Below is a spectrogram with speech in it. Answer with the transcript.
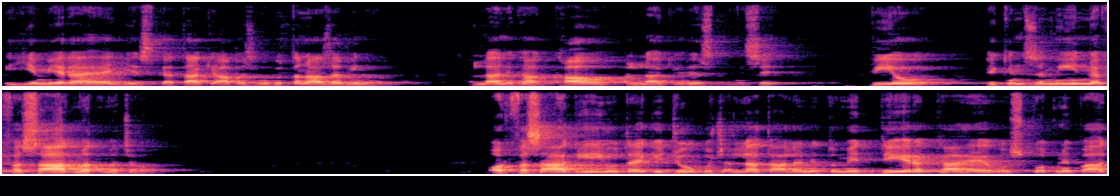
کہ یہ میرا ہے، یہ اس کا، تاکہ آپس میں کوئی تنازع بھی نہ ہو۔ اللہ نے کہا، کھاؤ، اللہ کے رزق میں سے پیو، لیکن زمین میں فساد مت مچاؤ۔ اور فساد یہی ہوتا ہے کہ جو کچھ اللہ تعالیٰ نے تمہیں دے رکھا ہے، اس کو اپنے پاس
